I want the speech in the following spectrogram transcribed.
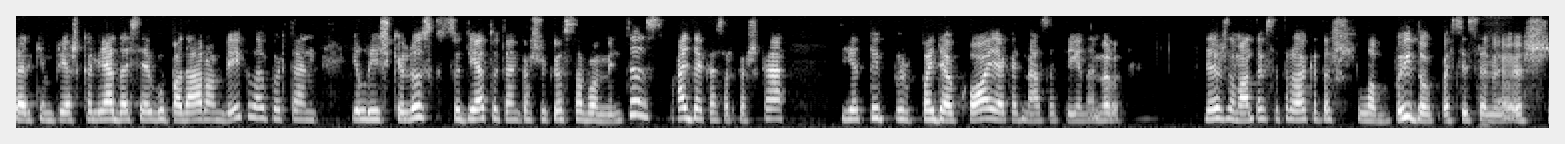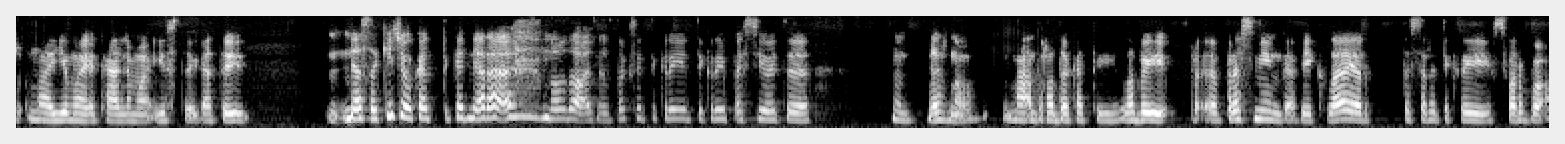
tarkim, prieš kalėdas, jeigu padarom veiklą, kur ten į laiškelius sudėtų ten kažkokius savo mintis, padėkas ar kažką, jie taip ir padėkoja, kad mes ateinam. Ir, nežinau, man toks atrodo, kad aš labai daug pasisėmiau iš nuėjimo į kalimą įstaigą. Tai nesakyčiau, kad, kad nėra naudos, nes toksai tikrai, tikrai pasijauti nu, nežinau, man atrodo, kad tai labai prasminga veikla ir tas yra tikrai svarbu.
